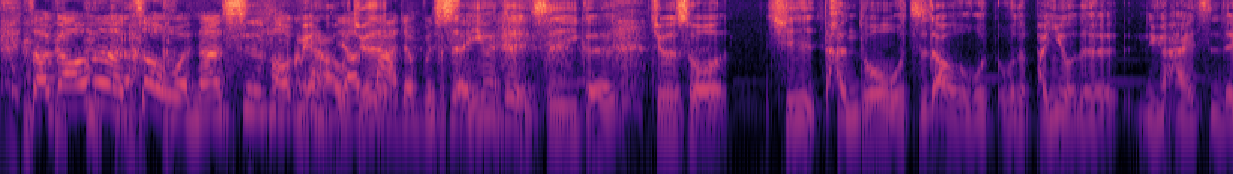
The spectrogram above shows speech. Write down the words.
糟糕的皱纹啊、是毛孔比较大就不是，因为这也是一个，就是说，其实很多我知道我我的朋友的女孩子的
